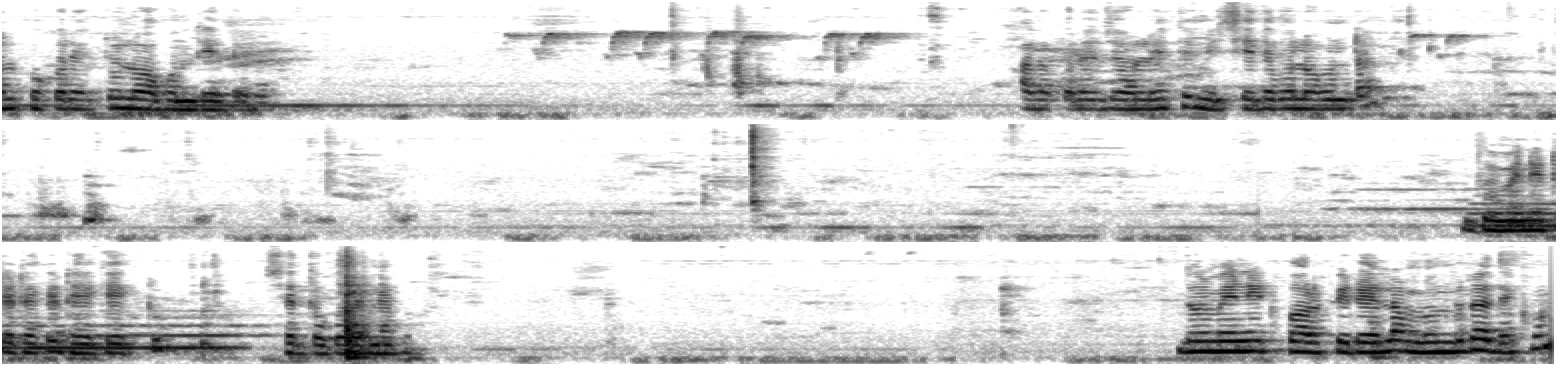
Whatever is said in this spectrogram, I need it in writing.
অল্প করে একটু লবণ দিয়ে দেবো। ভালো করে জল জলেতে মিশিয়ে দেবো লবণটা। দু মিনিট এটাকে ঢেকে একটু সেদ্ধ করে নেব। দু মিনিট পর ফিরে এলাম বন্ধুরা, দেখুন।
